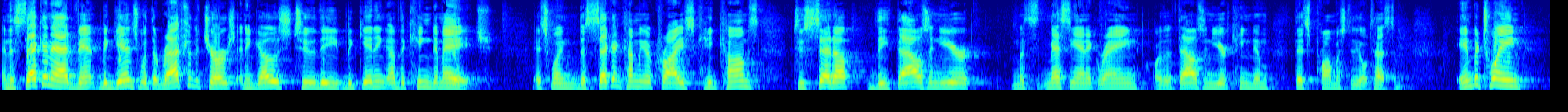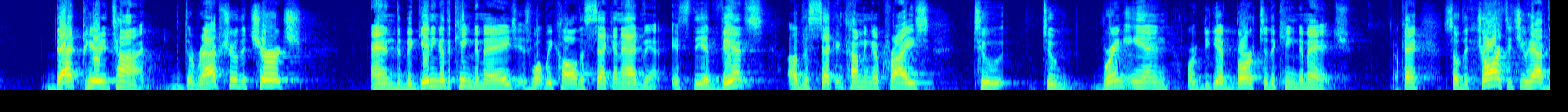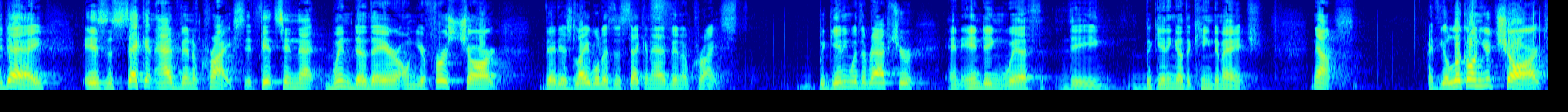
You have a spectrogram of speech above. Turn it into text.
And the second advent begins with the rapture of the church and it goes to the beginning of the kingdom age. It's when the second coming of Christ, he comes to set up the thousand year messianic reign or the thousand year kingdom that's promised to the Old Testament. In between that period of time, the rapture of the church and the beginning of the kingdom age is what we call the second advent. It's the events of the second coming of Christ to, to bring in or to give birth to the kingdom age. Okay? So the chart that you have today is the second advent of Christ. It fits in that window there on your first chart that is labeled as the second advent of Christ, beginning with the rapture and ending with the beginning of the kingdom age. Now, if you look on your chart,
